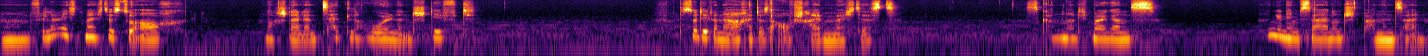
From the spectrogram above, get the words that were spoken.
Und vielleicht möchtest du auch noch schnell einen Zettel holen, einen Stift, falls du dir danach etwas aufschreiben möchtest. Das kann manchmal ganz angenehm sein und spannend sein.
